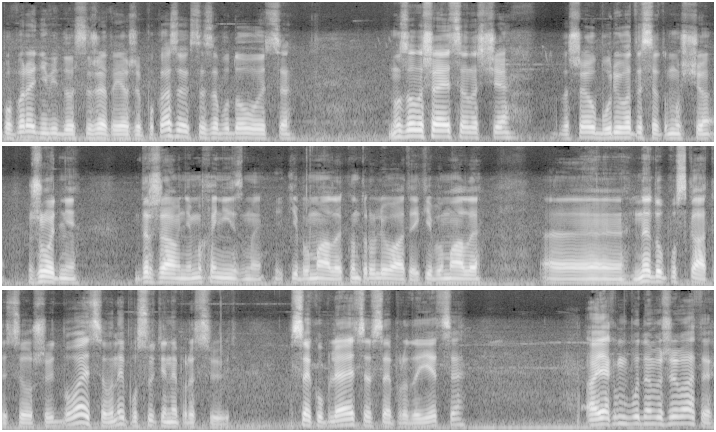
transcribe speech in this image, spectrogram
Попередні відеосюжети я вже показую, як це забудовується. Ну, залишається лише, лише обурюватися, тому що жодні державні механізми, які би мали контролювати, які би мали е, не допускати цього, що відбувається, вони по суті не працюють. Все купляється, все продається. А як ми будемо виживати?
